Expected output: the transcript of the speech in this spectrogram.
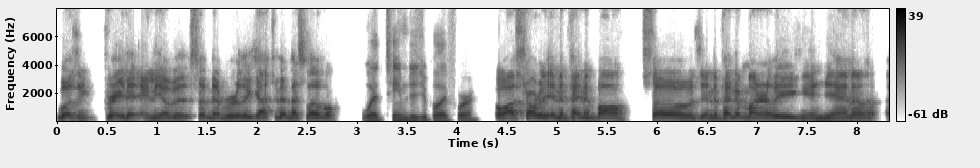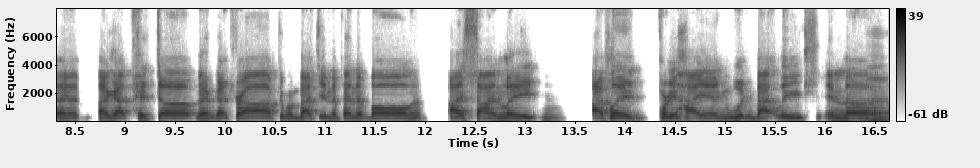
wasn't great at any of it. So never really got to that next level. What team did you play for? Well, I started independent ball. So it was independent minor league in Indiana. And I got picked up, then got dropped and went back to independent ball. And I signed late and I played pretty high end wooden bat leagues in uh,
